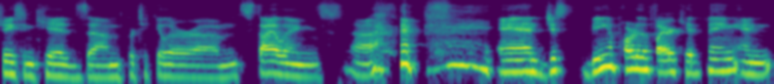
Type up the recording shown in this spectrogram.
Jason Kidd's um, particular um, stylings uh, and just being a part of the Fire Kidd thing. And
